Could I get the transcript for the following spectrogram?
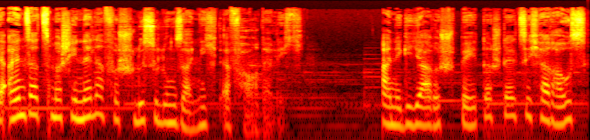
Der Einsatz maschineller Verschlüsselung sei nicht erforderlich. Einige Jahre später stellt sich heraus,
